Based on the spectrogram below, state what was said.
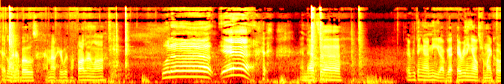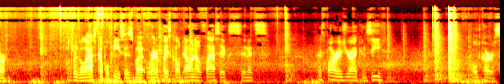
headliner bows. I'm out here with my father-in-law. What up? Yeah. and that's uh everything I need. I've got everything else for my car. For the last couple pieces, but we're at a place called L&L Classics, and it's as far as your eye can see, old cars.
